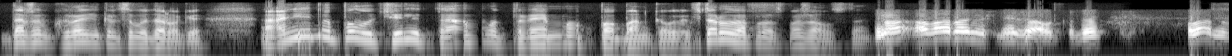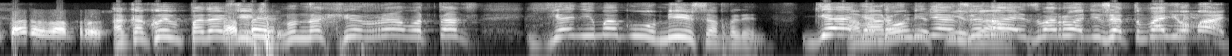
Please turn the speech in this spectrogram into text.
даже в крайней кольцевой дороге, они бы получили там вот прямо по банковой. Второй вопрос, пожалуйста. Ну, а Воронеж не жалко, да? Ладно, второй вопрос. А какой, подождите, а мы... ну нахера вот так? Я не могу, Миша, блин. Дядя, а да у меня жена жалко. из Воронежа, твою мать!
